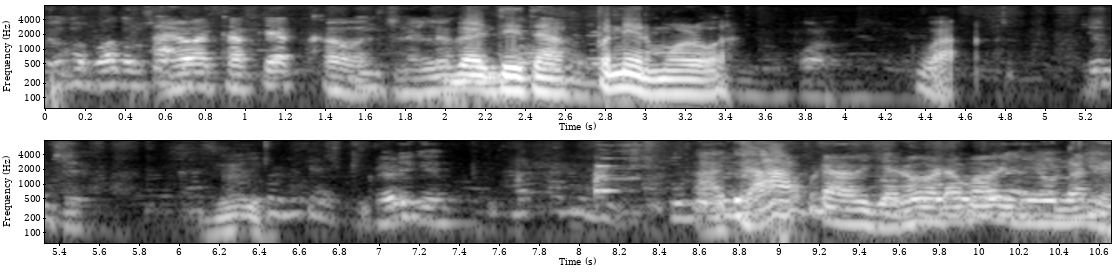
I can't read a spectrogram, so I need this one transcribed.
આવ્યા હતા ખાવા ને લગાડી દીધા પનીર મોળવા. વાહ. આ આપણે આવી જાય રોડામાં આવી જાય એવું લાગે.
